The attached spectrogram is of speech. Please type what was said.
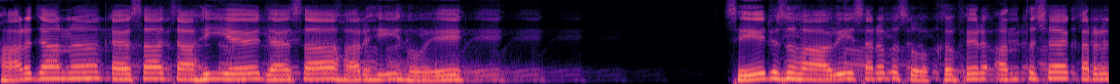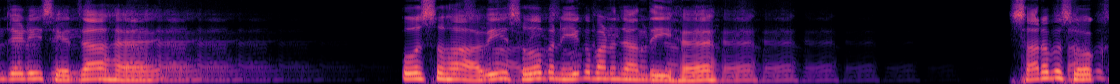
ਹਰ ਜਨ ਕੈਸਾ ਚਾਹੀਏ, ਜੈਸਾ ਹਰ ਹੀ ਹੋਏ। ਸੇਜ ਸੁਹਾਵੀ ਸਰਬ ਸੁਖ, ਫਿਰ ਅੰਤਸ਼ੈ ਕਰਨ ਜਿਹੜੀ ਸੇਜਾ ਹੈ, ਉਹ ਸੁਹਾਵੀ ਸੋਭਨੀਕ ਬਣ ਜਾਂਦੀ ਹੈ। ਸਰਬ ਸੁਖ,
